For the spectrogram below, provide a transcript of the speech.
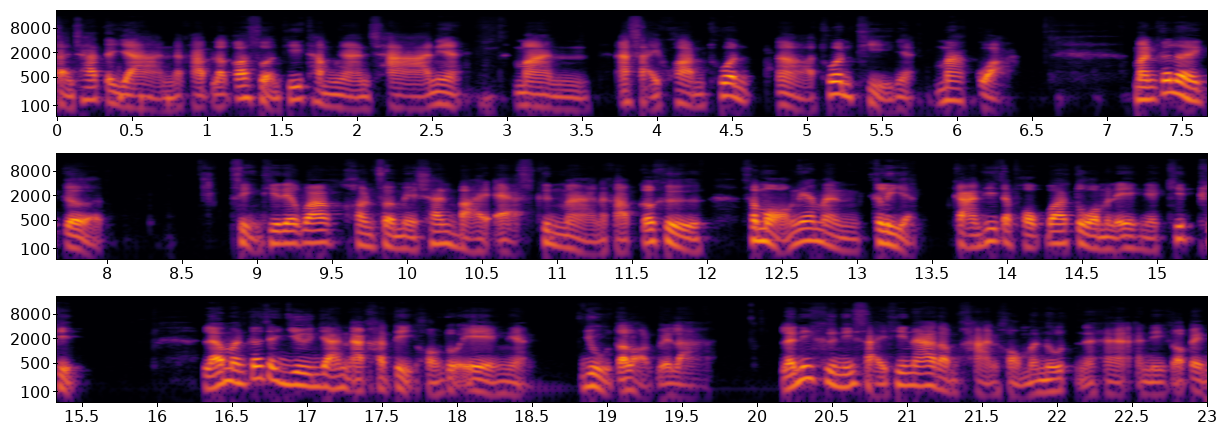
สัญชาตญาณนะครับ แล้วก็ส่วนที่ทำงานช้าเนี่ยมันอาศัยความท่วนท่วนถี่เนี่ยมากกว่า มันก็เลยเกิดสิ่งที่เรียกว่า confirmation bias ขึ้นมานะครับ ก็คือสมองเนี่ยมันเกลียดการที่จะพบว่าตัวมันเองเนี่ยคิดผิด แล้วมันก็จะยืนยันอคติของตัวเองเนี่ยอยู่ตลอดเวลา และนี่คือนิสัยที่น่ารำคาญของมนุษย์นะฮะอันนี้ก็เป็น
